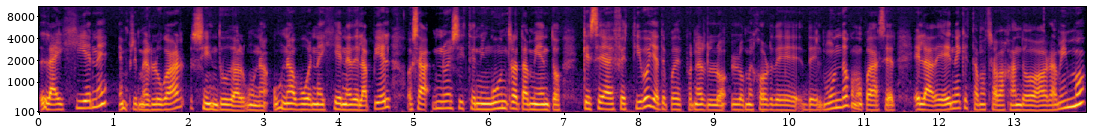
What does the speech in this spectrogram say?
la higiene en primer lugar, sin duda alguna, una buena higiene de la piel, o sea, no existe ningún tratamiento que sea efectivo, ya te puedes poner lo, mejor del mundo, como pueda ser el ADN que estamos trabajando ahora mismo,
